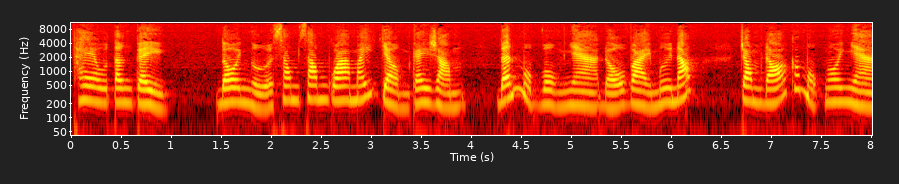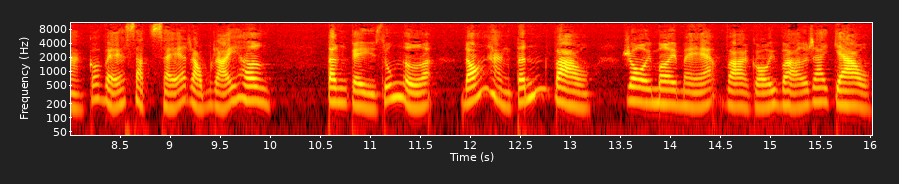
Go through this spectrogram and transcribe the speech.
Theo Tân Kỳ, Đôi ngựa song song qua mấy chòm cây rậm, Đến một vùng nhà độ vài mươi nóc trong đó có một ngôi nhà có vẻ sạch sẽ rộng rãi hơn. Tân Kỳ xuống ngựa, Đón hàng tính vào, Rồi mời mẹ và gọi vợ ra chào.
